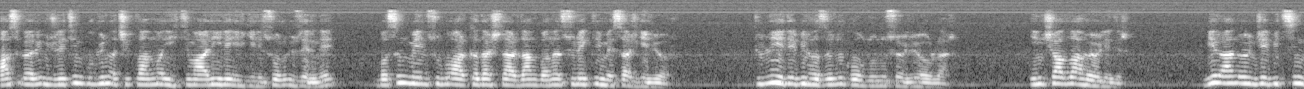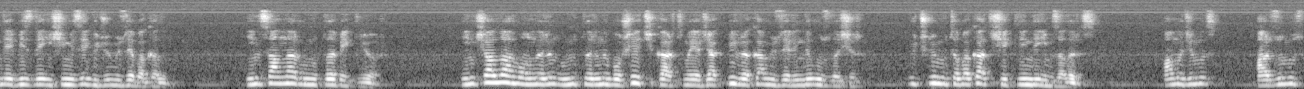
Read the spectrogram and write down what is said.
asgari ücretin bugün açıklanma ihtimaliyle ilgili soru üzerine, basın mensubu arkadaşlardan bana sürekli mesaj geliyor. Külliyede bir hazırlık olduğunu söylüyorlar. İnşallah öyledir. Bir an önce bitsin de biz de işimize gücümüze bakalım. İnsanlar umutla bekliyor. İnşallah onların umutlarını boşa çıkartmayacak bir rakam üzerinde uzlaşır. Üçlü mutabakat şeklinde imzalarız. Amacımız, arzumuz,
